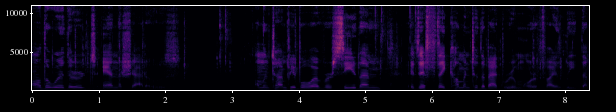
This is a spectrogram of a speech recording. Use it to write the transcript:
All the wizards and the shadows. Only time people will ever see them is if they come into the back room or if I lead them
